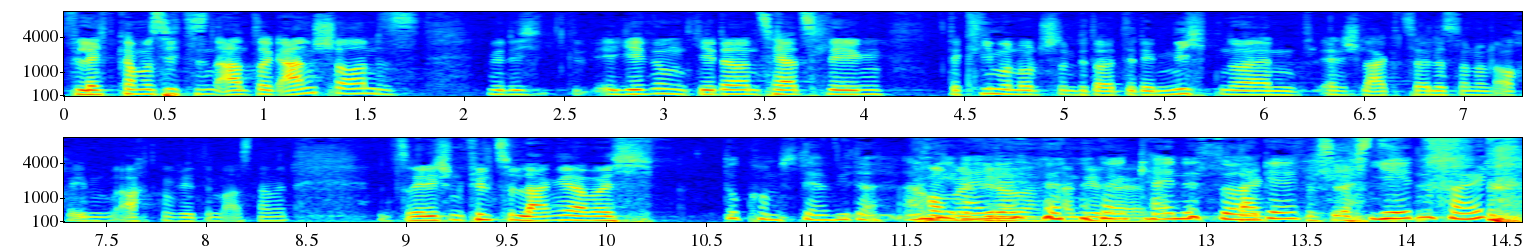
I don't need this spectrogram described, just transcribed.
vielleicht kann man sich diesen Antrag anschauen, das würde ich jedem und jeder ans Herz legen. Der Klimanotstand bedeutet eben nicht nur eine Schlagzeile, sondern auch eben acht konkrete Maßnahmen. Jetzt rede ich schon viel zu lange, aber ich Du kommst ja wieder an die Reihe. An die Reihe. Keine Sorge. Jedenfalls.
